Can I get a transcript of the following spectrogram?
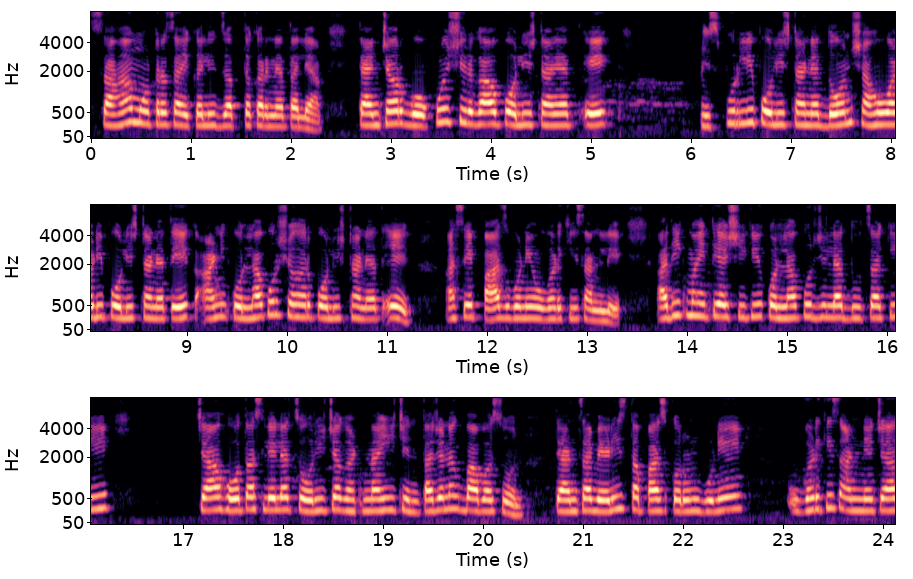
सहा मोटरसायकली जप्त करण्यात आल्या. त्यांच्यावर गोकुळ शिरगाव पोलीस ठाण्यात एक इस्पुर्ली पोलीस ठाण्यात दोन शाहूवाडी पोलीस ठाण्यात एक आणि कोल्हापूर शहर पोलीस ठाण्यात एक असे पाच गुन्हे उघडकीस आणले. अधिक माहिती अशी की कोल्हापूर जिल्ह्यात दुचाकी च्या होत असलेल्या चोरीच्या घटना ही चिंताजनक बाब असून त्यांचा वेळीच तपास करून गुन्हे उघडकीस आणण्याच्या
